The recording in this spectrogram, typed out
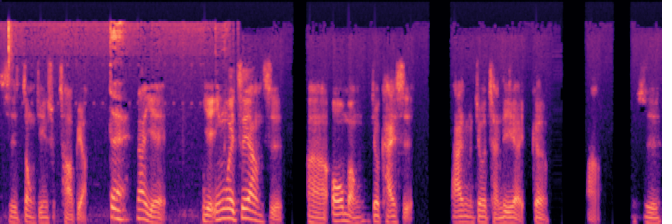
是重金属超标。对，那也也因为这样子，呃，欧盟就开始，他们就成立了一个啊，就是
